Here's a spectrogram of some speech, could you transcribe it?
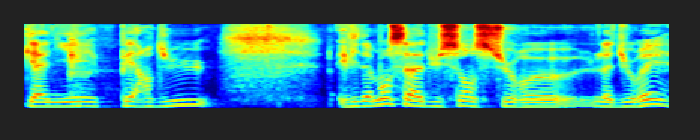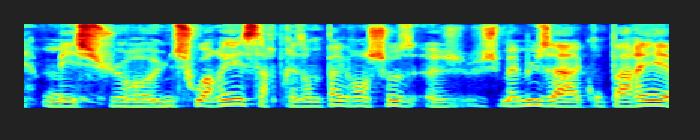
gagnés, perdus, Évidemment, ça a du sens sur euh, la durée, mais sur euh, une soirée, ça représente pas grand-chose. Euh, je, m'amuse à comparer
